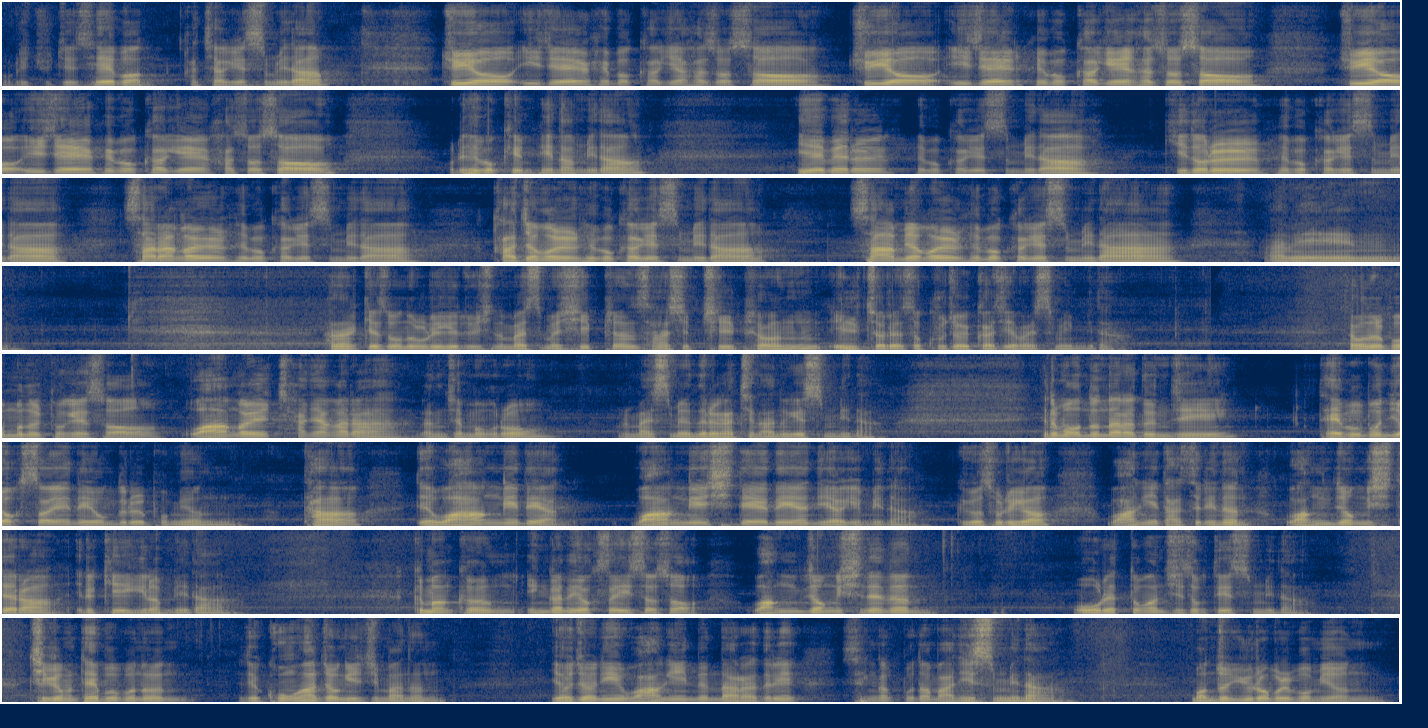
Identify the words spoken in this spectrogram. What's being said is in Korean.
우리 주제 세 번 같이 하겠습니다. 주여 이제 회복하게 하소서. 주여 이제 회복하게 하소서. 주여 이제 회복하게 하소서. 우리 회복 캠페인 합니다. 예배를 회복하겠습니다. 기도를 회복하겠습니다. 사랑을 회복하겠습니다. 가정을 회복하겠습니다. 사명을 회복하겠습니다. 아멘. 하나님께서 오늘 우리에게 주시는 말씀은 시편 47편 1절에서 9절까지의 말씀입니다. 자, 오늘 본문을 통해서 왕을 찬양하라라는 제목으로 오늘 말씀의 은혜를 같이 나누겠습니다. 여러분 어느 나라든지 대부분 역사의 내용들을 보면 다 왕에 대한 왕의 시대에 대한 이야기입니다. 그것 우리가 왕이 다스리는 왕정 시대라 이렇게 얘기를 합니다. 그만큼 인간의 역사에 있어서 왕정 시대는 오랫동안 지속되었습니다. 지금은 대부분은 이제 공화정이지만은 여전히 왕이 있는 나라들이 생각보다 많이 있습니다. 먼저 유럽을 보면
